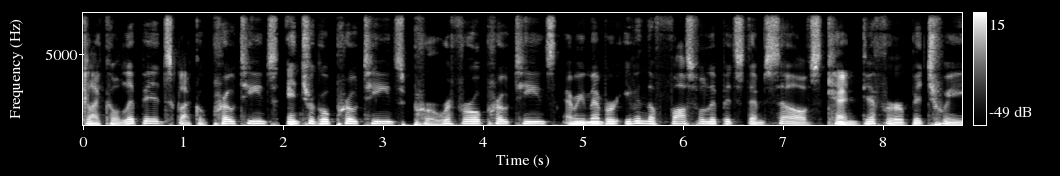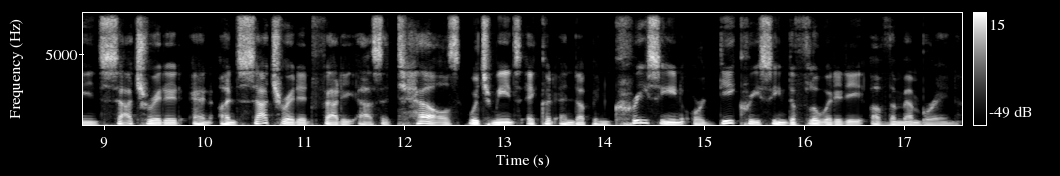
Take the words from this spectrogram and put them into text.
glycolipids, glycoproteins, integral proteins, peripheral proteins. And remember, even the phospholipids themselves can differ between saturated and unsaturated fatty acid tails, which means it could end up increasing or decreasing the fluidity of the membrane.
